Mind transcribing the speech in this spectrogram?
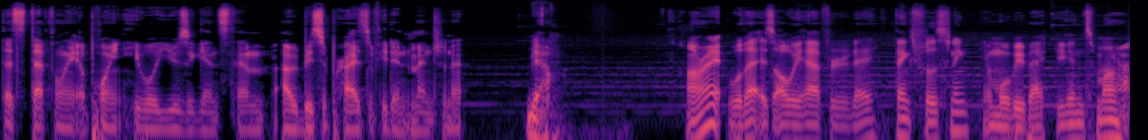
That's definitely a point he will use against him. I would be surprised if he didn't mention it. Yeah. All right, well, that is all we have for today. Thanks for listening, and we'll be back again tomorrow.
